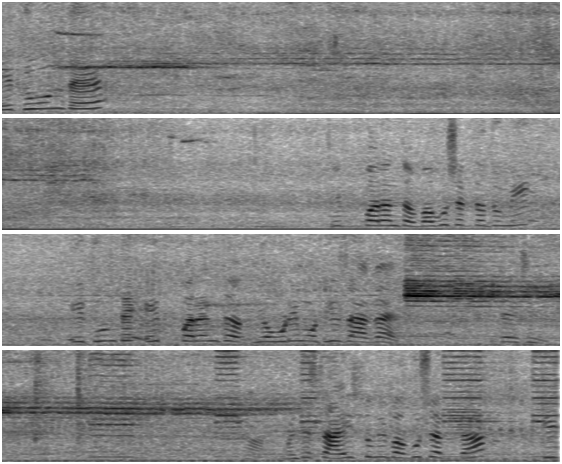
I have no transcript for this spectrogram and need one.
इथून ते इथपर्यंत बघू शकता तुम्ही इथून ते इथपर्यंत एवढी मोठी जागा आहे त्याची. हां म्हणजे साईज तुम्ही बघू शकता की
